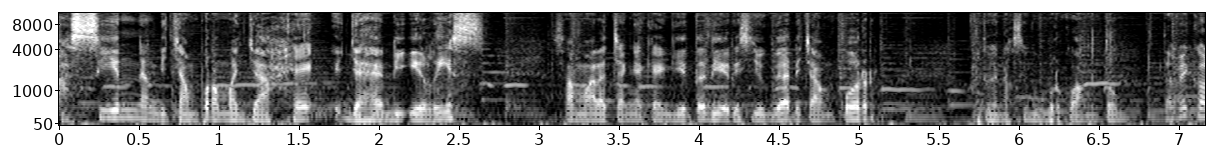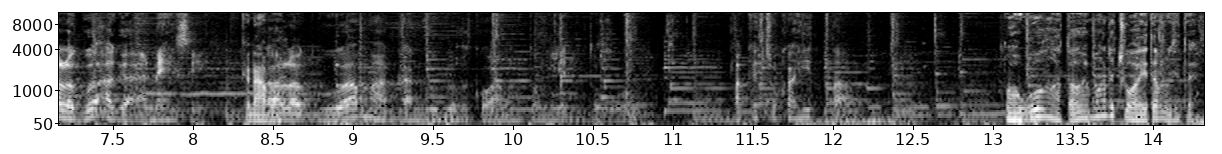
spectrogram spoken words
asin yang dicampur sama jahe, jahe diiris sama ada cengkeh kayak gitu diiris juga dicampur. Itu enak sih bubur Kuangtung. Tapi kalau gua agak aneh sih. Kenapa? Kalau gua makan bubur Kuangtung itu pakai cuka hitam. Oh, gue nggak tahu emang ada cuka hitam di situ. ya?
